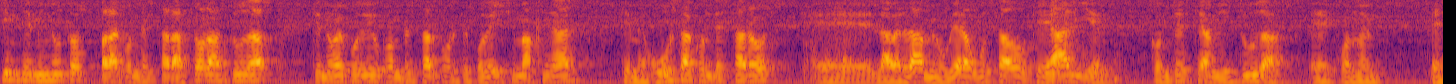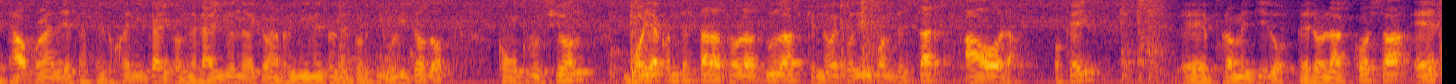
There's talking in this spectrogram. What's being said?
15 minutos para contestar a todas las dudas que no he podido contestar porque podéis imaginar que me gusta contestaros. Eh, la verdad, me hubiera gustado que alguien conteste a mis dudas eh, cuando he empezado con la dieta cetogénica y con el ayuno y con el rendimiento deportivo y todo. Conclusión, voy a contestar a todas las dudas que no he podido contestar ahora, ¿ok? eh, prometido. Pero la cosa es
